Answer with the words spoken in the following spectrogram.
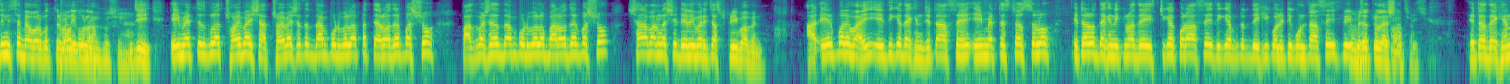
দিন হিসেবে ব্যবহার করতে পারবেন এগুলো। হ্যাঁ। জি এই বাই সাত ছয় বাই সাতের দাম পড়বে হলো আপনার হাজার পাঁচশো পাঁচ বাই সাতের দাম পড়বে হলো বারো হাজার পাঁচশো সারা বাংলাদেশে ডেলিভারি চার্জ ফ্রি পাবেন। আর এরপরে ভাই এইদিকে দেখেন যেটা আছে এই ম্যাট্রেসটা হচ্ছে হলো এটারও দেখেন একটু স্টিকার করা আছে এদিকে আপনার দেখি কোয়ালিটি কোনটা আছে একটু এই পাশে চলে আসেন আচ্ছা, এটা দেখেন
